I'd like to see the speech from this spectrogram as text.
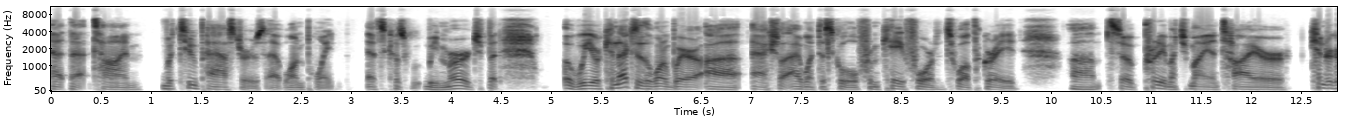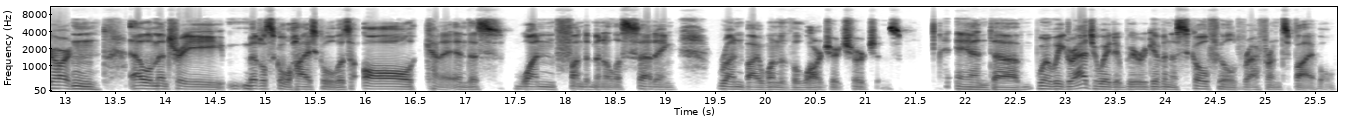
at that time with two pastors at one point. it's because we merged. But we were connected to the one where uh, actually I went to school from K four to twelfth grade. Um, so pretty much my entire kindergarten, elementary, middle school, high school was all kind of in this one fundamentalist setting, run by one of the larger churches. And uh, when we graduated, we were given a Scofield Reference Bible.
